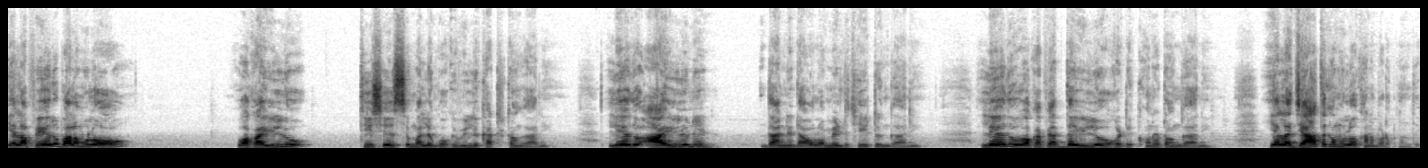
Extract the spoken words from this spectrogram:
ఇలా పేరు బలములో ఒక ఇల్లు తీసేసి మళ్ళీ ఇంకొక ఇల్లు కట్టడం కానీ లేదు ఆ ఇల్లుని దాన్ని డెవలప్మెంట్ చేయటం కానీ లేదు ఒక పెద్ద ఇల్లు ఒకటి కొనటం కానీ ఇలా జాతకంలో కనబడుతుంది.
